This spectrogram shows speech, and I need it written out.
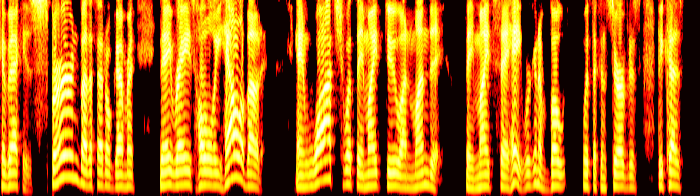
Quebec is spurned by the federal government, they raise holy hell about it. And watch what they might do on Monday. They might say, hey, we're going to vote with the conservatives because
